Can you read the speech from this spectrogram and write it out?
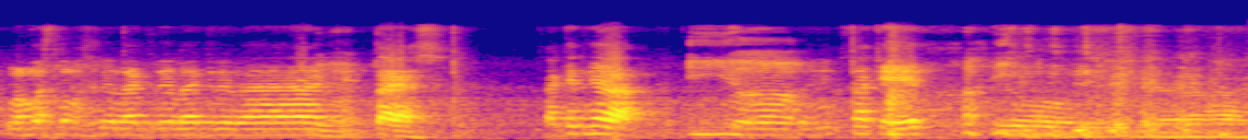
lemas lemas relax relax relax. Iya. Tes. Sakit nggak? iya. Ini Sakit. Oh, iya. Oh.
